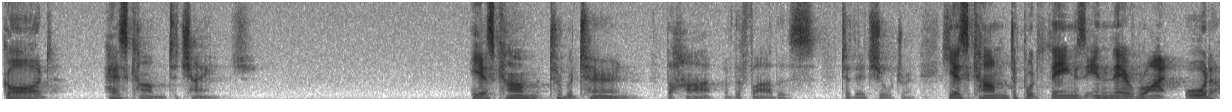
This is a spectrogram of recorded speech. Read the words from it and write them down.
God has come to change. He has come to return the heart of the fathers to their children. He has come to put things in their right order.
